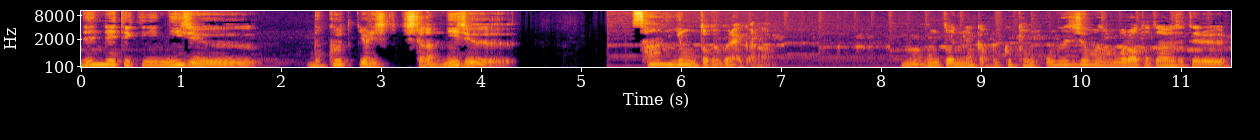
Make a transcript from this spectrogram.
年齢的に20、僕より下が23、4とかぐらいかな。もう本当になんか僕と同じようなオーラを漂わせてる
